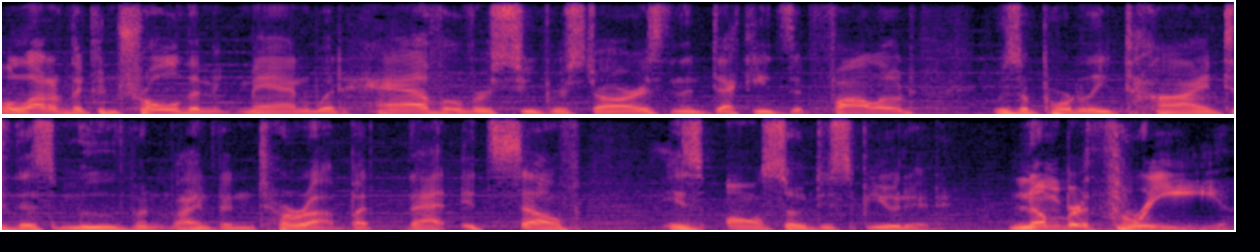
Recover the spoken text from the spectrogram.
A lot of the control that McMahon would have over superstars in the decades that followed was reportedly tied to this movement by Ventura, but that itself is also disputed. Number 3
